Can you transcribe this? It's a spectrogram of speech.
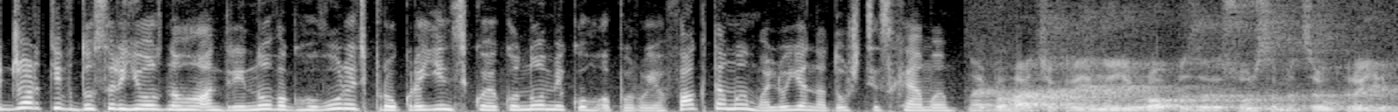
Від жартів до серйозного Андрій Новак говорить про українську економіку, оперує фактами, малює на дошці схеми. Найбагатша країна Європи за ресурсами це Україна.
